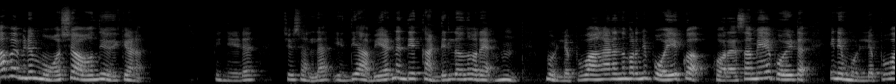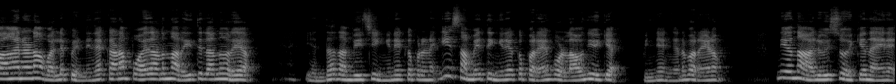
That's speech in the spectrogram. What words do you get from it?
അപ്പൊ പിന്നെ മോശമാവുമെന്ന് ചോദിക്കുകയാണ്. പിന്നീട് ചോദിച്ചല്ല എന്തി അഭിയേട്ടൻ എന്തിയെ കണ്ടില്ലോ എന്ന് പറയാം മുല്ലപ്പൂ വാങ്ങാനെന്ന് പറഞ്ഞ് പോയേക്കുക കുറെ സമയമായി പോയിട്ട്. ഇനി മുല്ലപ്പൂ വാങ്ങാനാണോ? വല്ല പെണ്ണിനെ കാണാൻ പോയതാണെന്ന് അറിയത്തില്ല എന്ന് പറയാം. എന്താ തമ്പിച്ച് ഇങ്ങനെയൊക്കെ പറയണേ? ഈ സമയത്ത് ഇങ്ങനെയൊക്കെ പറയാൻ കൊള്ളാവെന്ന് ചോദിക്കാം. പിന്നെ എങ്ങനെ പറയണം? നീ ഒന്ന് ആലോചിച്ച് നോക്കിയാ നയനെ.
